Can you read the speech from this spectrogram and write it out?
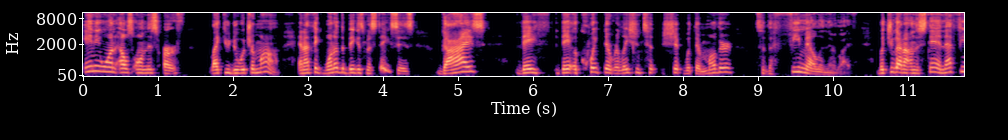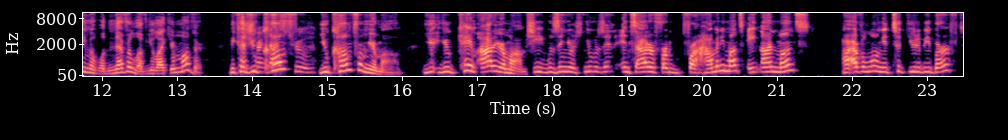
anyone else on this earth like you do with your mom. And I think one of the biggest mistakes is guys they they equate their relationship with their mother to the female in their life. But you got to understand that female will never love you like your mother because that's you right, come you come from your mom. You you came out of your mom. She was in your you was in, inside her for for how many months? Eight nine months, however long it took you to be birthed.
